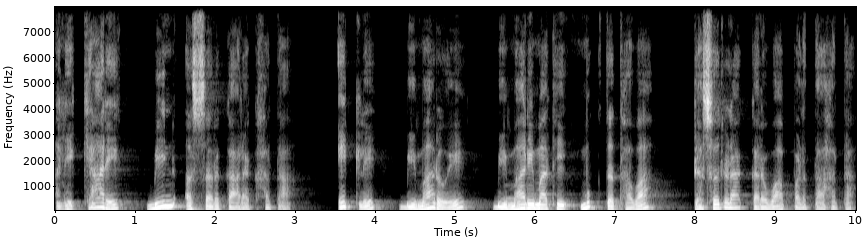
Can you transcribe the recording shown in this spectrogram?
અને ક્યારેક બિન અસરકારક હતા. એટલે બીમારોએ બીમારીમાંથી મુક્ત થવા ઢસરડા કરવા પડતા હતા.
